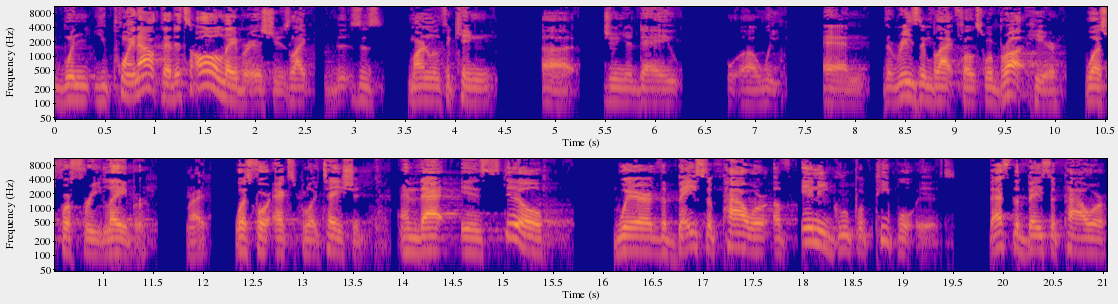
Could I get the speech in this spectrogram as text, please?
when you point out that it's all labor issues like this is martin luther king uh, junior day uh, week. And the reason black folks were brought here was for free labor right, was for exploitation. And that is still where the base of power of any group of people is. That's the base of power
